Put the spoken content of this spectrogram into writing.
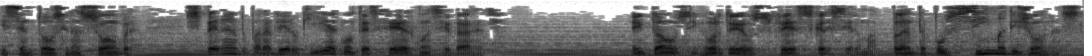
e sentou-se na sombra, esperando para ver o que ia acontecer com a cidade. Então o Senhor Deus fez crescer uma planta por cima de Jonas,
